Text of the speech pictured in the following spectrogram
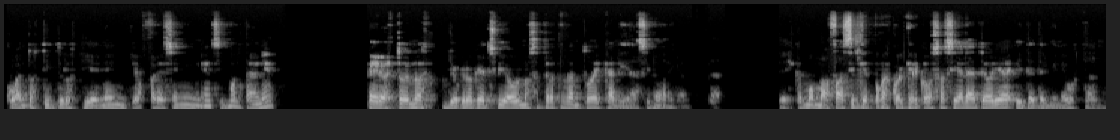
cuántos títulos tienen que ofrecen en simultáneo, pero esto no, yo creo que HBO no se trata tanto de calidad, sino de cantidad. Es como más fácil que pongas cualquier cosa así a la teoría y te termine gustando.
